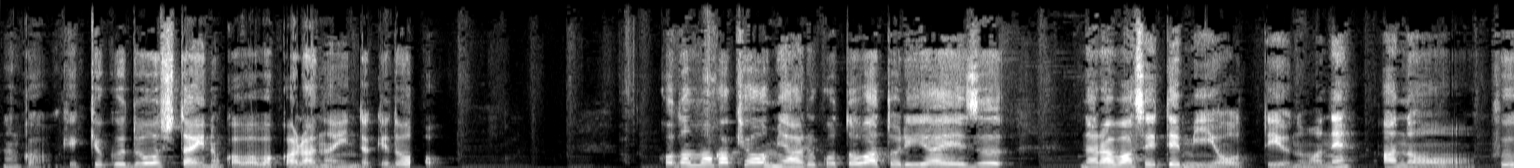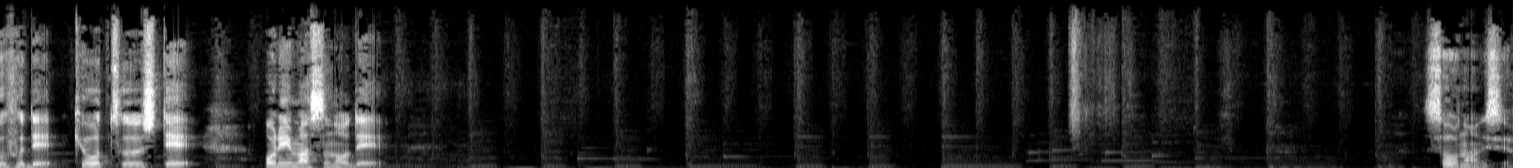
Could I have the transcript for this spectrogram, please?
なんか結局どうしたいのかはわからないんだけど、子供が興味あることはとりあえず習わせてみようっていうのはね、あの、夫婦で共通しておりますので、そうなんですよ。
